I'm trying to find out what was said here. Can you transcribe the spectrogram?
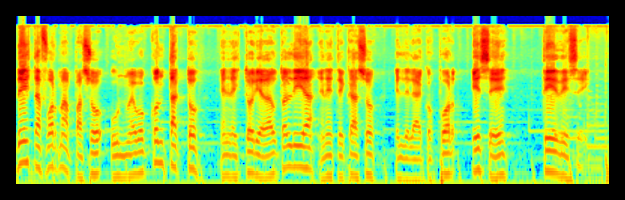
De esta forma pasó un nuevo contacto en la historia de Auto al Día, en este caso el de la EcoSport SE TDC.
